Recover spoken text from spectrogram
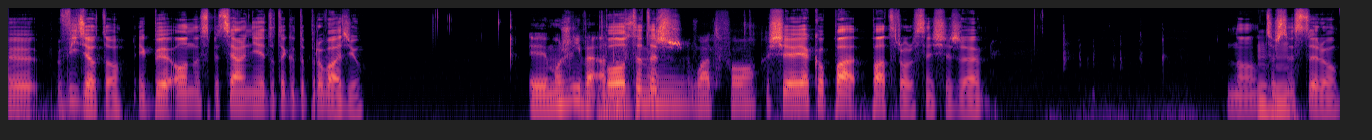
y, widział to. Jakby on specjalnie do tego doprowadził. Y, możliwe, a Bo tak to też- łatwo... Się jako pa patrol, w sensie, że. No, coś w Mhm. tym stylu.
